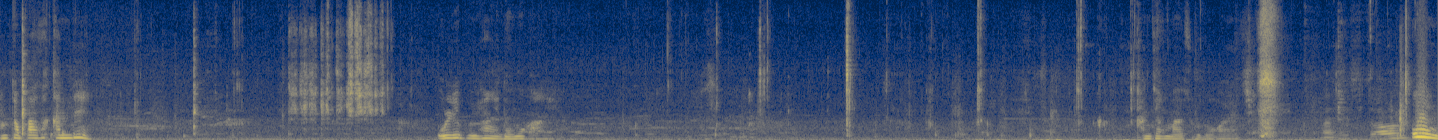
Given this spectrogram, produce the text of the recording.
엄청 바삭한데 올리브유 향이 너무 강해요. 간장 맛으로 먹어야지. 맛있어 오!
